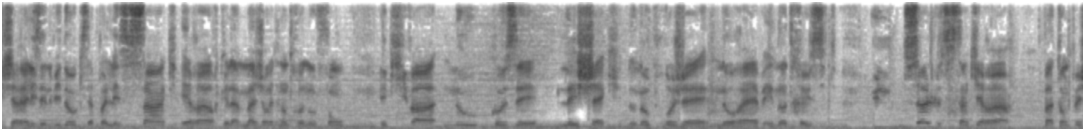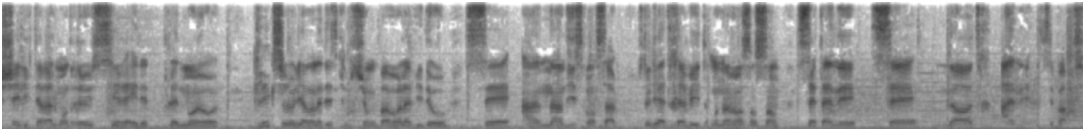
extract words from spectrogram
j'ai réalisé une vidéo qui s'appelle les 5 erreurs que la majorité d'entre nous font et qui va nous causer l'échec de nos projets, nos rêves et notre réussite. Une seule de ces 5 erreurs va t'empêcher littéralement de réussir et d'être pleinement heureux. Clique sur le lien dans la description, va voir la vidéo, c'est un indispensable. Je te dis à très vite, on avance ensemble. Cette année, c'est notre année. C'est parti.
